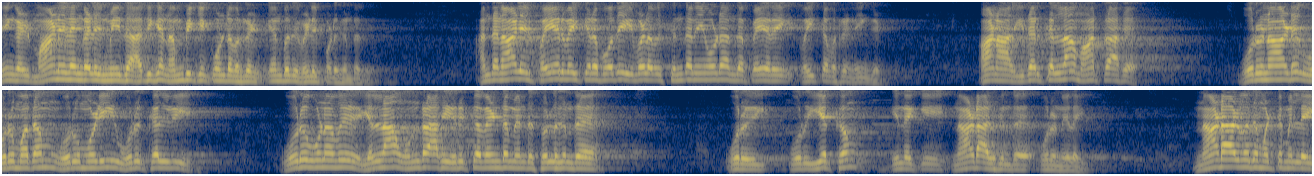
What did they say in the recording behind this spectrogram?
நீங்கள் மாநிலங்களின் மீது அதிக நம்பிக்கை கொண்டவர்கள் என்பது வெளிப்படுகின்றது. அந்த நாளில் பெயர் வைக்கிற போதே இவ்வளவு சிந்தனையோடு அந்த பெயரை வைத்தவர்கள் நீங்கள். ஆனால் இதற்கெல்லாம் மாற்றாக ஒரு நாடு ஒரு மதம் ஒரு மொழி ஒரு கல்வி ஒரு உணவு எல்லாம் ஒன்றாக இருக்க வேண்டும் என்று சொல்லுகின்ற ஒரு ஒரு இயக்கம் இன்றைக்கு நாடாளுகின்ற ஒரு நிலை. நாடாள்வது மட்டுமில்லை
